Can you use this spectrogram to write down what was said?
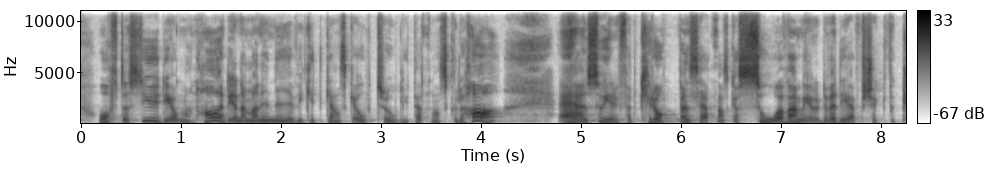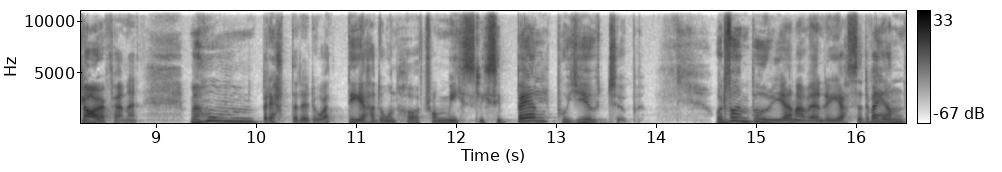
Och oftast är ju det, om man har det när man är nio, vilket är ganska otroligt att man skulle ha, eh, så är det för att kroppen säger att man ska sova mer. Och det var det jag försökte förklara för henne. Men hon berättade då att det hade hon hört från Miss Lisibell på Youtube. Och det var en början av en resa. Det var en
